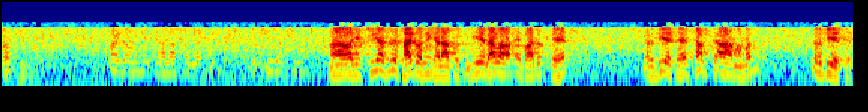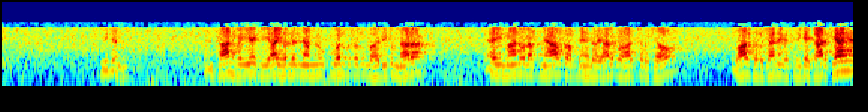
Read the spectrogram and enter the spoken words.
بات نہیں فائدہ ہونے کے حالات ہاں سے فائدہ ہونے کے حالات ہوتے یہ علاوہ عبادت کے تربیت ہے، سب سے اہم عمل تربیت ہے۔ ٹھیک ہے نا؟ انسان کے لیے کہ آج بہادی کو نارا۔ اے ایمان اور اپنے آپ کو، اپنے اہل ویال کو آگ سے بچاؤ۔ تو آگ سے بچانے کا طریقہ کار کیا ہے؟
